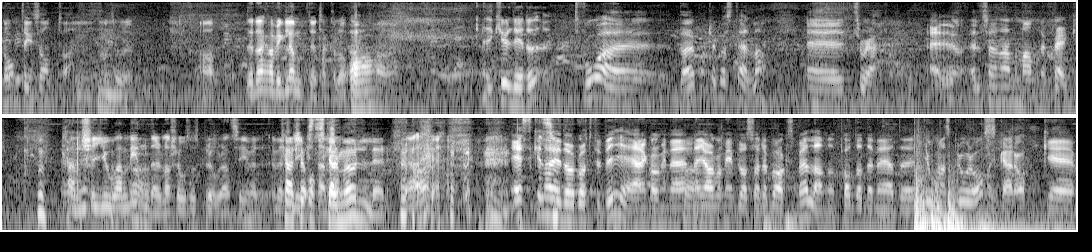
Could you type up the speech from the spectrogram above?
någonting sånt va? Jag tror det. Ja, det där har vi glömt nu tack och lov. Ja. Det är kul, det är då två, eh, där är borta går Stellan. Eh, tror jag. Eh, Eller så är det en annan man med skägg. Kanske Johan Linder, Lars Olssons bror. Han ser väl, väldigt Kanske likställd Oskar. Möller. Eskil har ju då gått förbi här en gång när, när jag och min blåsade baksmällan och poddade med eh, Johans bror Oskar och eh,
